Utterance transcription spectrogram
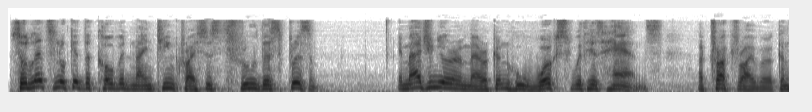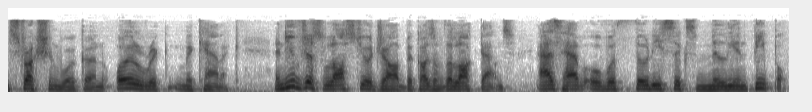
So let's look at the COVID-19 crisis through this prism. Imagine you're an American who works with his hands, a truck driver, a construction worker, an oil mechanic, and you've just lost your job because of the lockdowns, as have over 36 million people.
